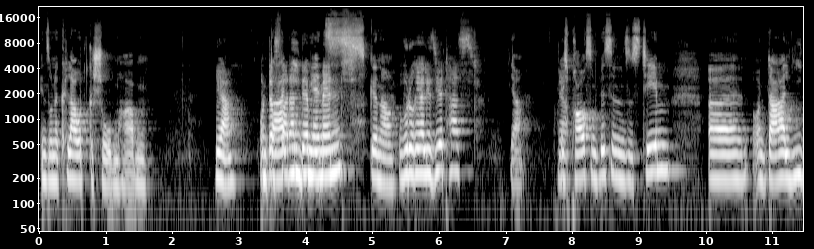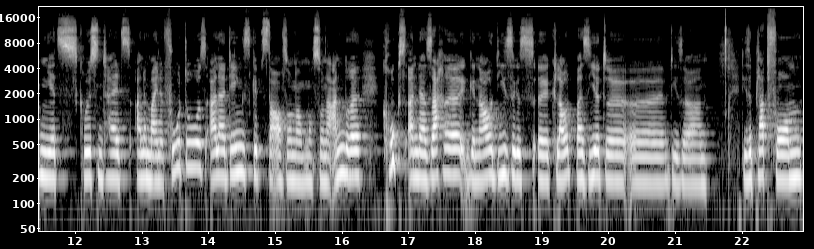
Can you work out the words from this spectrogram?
in so eine Cloud geschoben haben. Ja. Und, das da war dann der Moment, jetzt, genau, wo du realisiert hast, ja. Ja. Ich brauche so ein bisschen ein System. Äh, und da liegen jetzt größtenteils alle meine Fotos. Allerdings gibt es da auch so noch, noch so eine andere Krux an der Sache. Genau dieses äh, Cloud-basierte, äh, dieser, diese Plattform,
